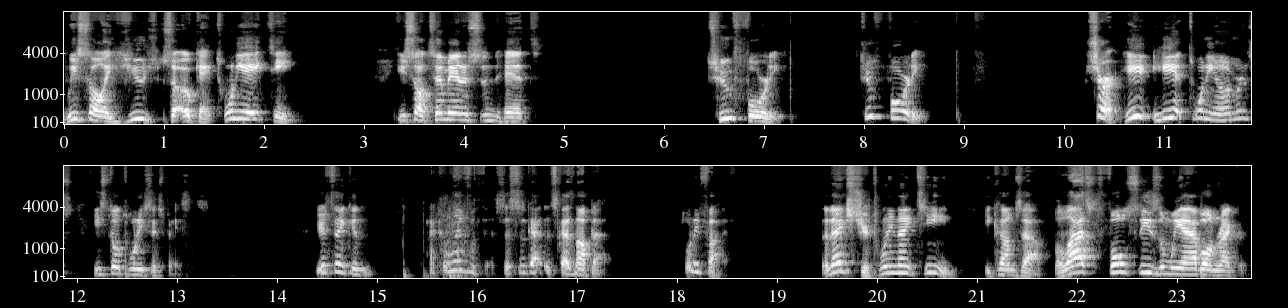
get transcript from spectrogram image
we saw a huge. So, okay, 2018, you saw Tim Anderson hit 240, 240. Sure, he he hit 20 homers. He's still 26 bases. You're thinking, I can live with this. This is guy. This guy's not bad. 25. The next year, 2019, he comes out. The last full season we have on record.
